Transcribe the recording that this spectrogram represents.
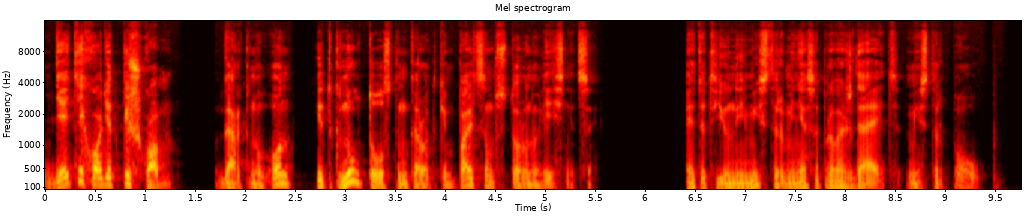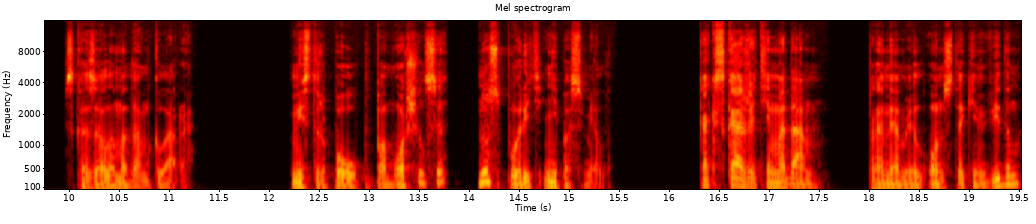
«Дети ходят пешком!» — гаркнул он и ткнул толстым коротким пальцем в сторону лестницы. «Этот юный мистер меня сопровождает, мистер Поуп», — сказала мадам Клара. Мистер Поуп поморщился, но спорить не посмел. «Как скажете, мадам», — промямлил он с таким видом,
